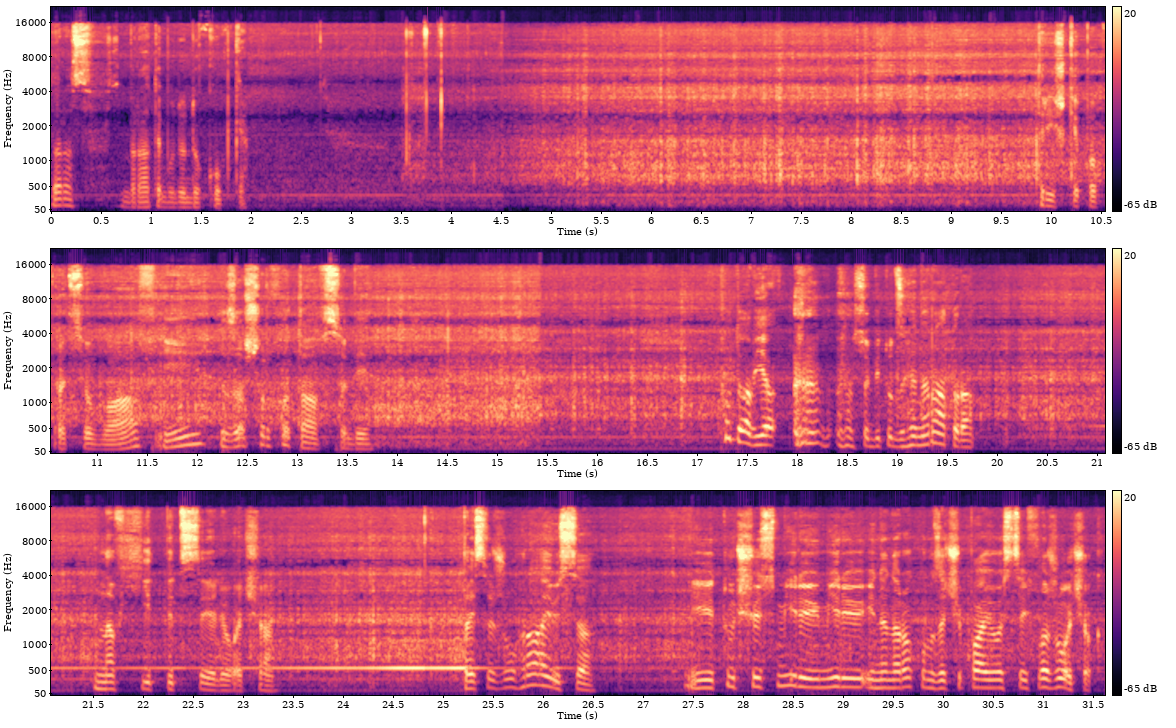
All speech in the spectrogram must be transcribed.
Зараз збирати буду до Трішки попрацював і зашурхотав собі. Подав я собі тут з генератора на вхід підсилювача. Та й сижу, граюся. І тут щось міряю, міряю і ненароком зачіпаю ось цей флажочок.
